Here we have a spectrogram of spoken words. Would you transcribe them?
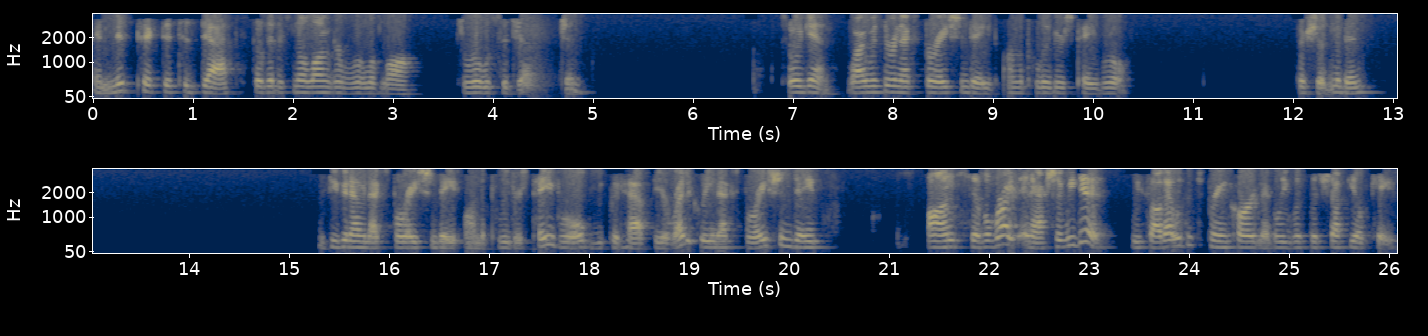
and nitpicked it to death so that it's no longer rule of law. It's a rule of suggestion. So again, why was there an expiration date on the polluters pay rule? There shouldn't have been. If you can have an expiration date on the polluters pay rule, you could have theoretically an expiration date on civil rights. And actually we did. We saw that with the Supreme Court, and I believe with the Sheffield case,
